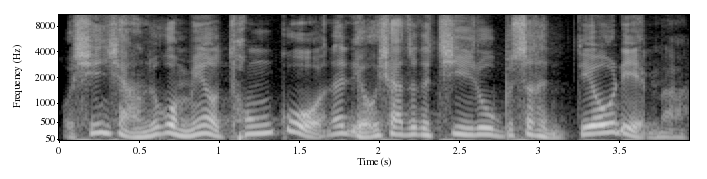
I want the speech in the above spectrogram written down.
我心想，如果没有通过，那留下这个记录不是很丢脸吗？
